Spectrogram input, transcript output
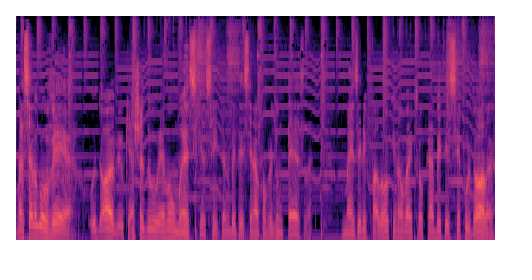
Marcelo Gouveia, o Dove, o que acha do Elon Musk aceitando BTC na compra de um Tesla? Mas ele falou que não vai trocar BTC por dólar.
